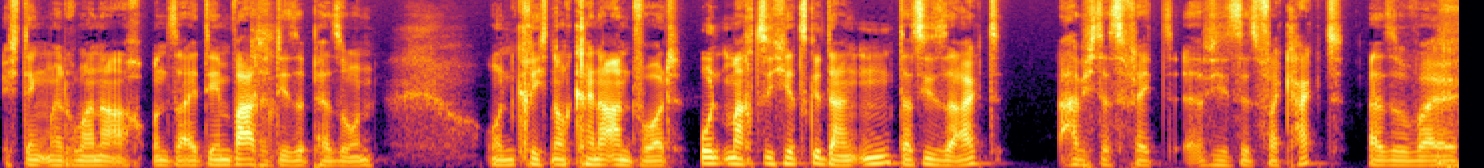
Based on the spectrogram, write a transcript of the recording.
ich denke mal drüber nach. Und seitdem wartet diese Person und kriegt noch keine Antwort und macht sich jetzt Gedanken, dass sie sagt, habe ich das vielleicht, habe ich das jetzt verkackt? Also, weil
